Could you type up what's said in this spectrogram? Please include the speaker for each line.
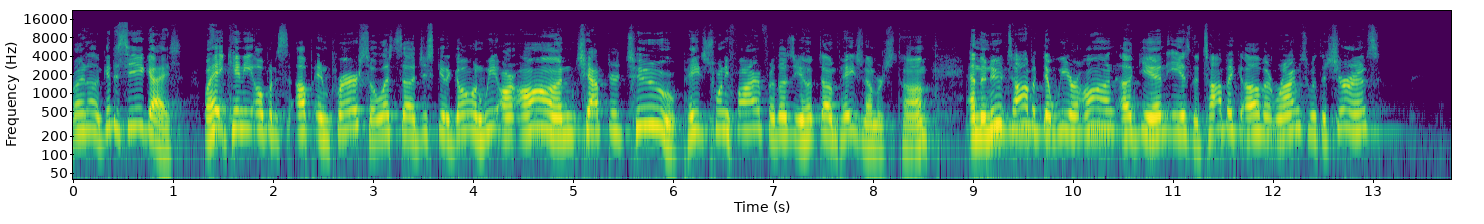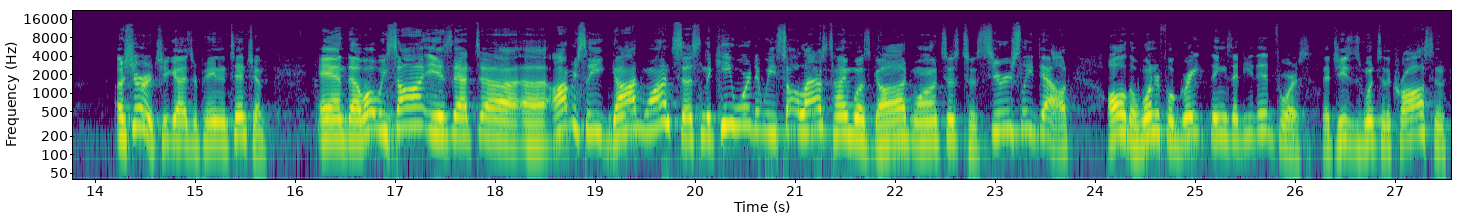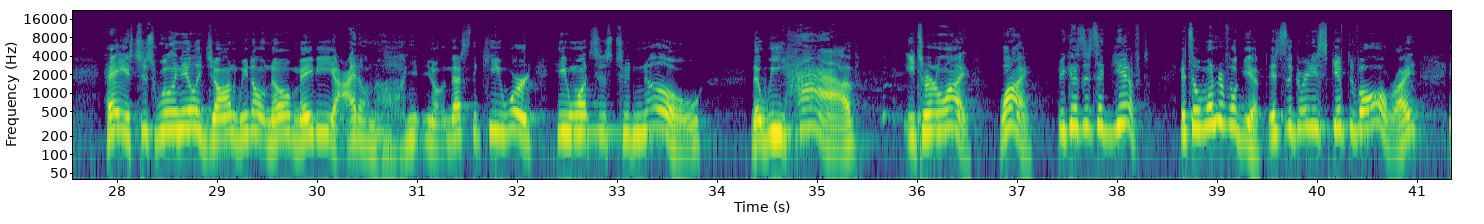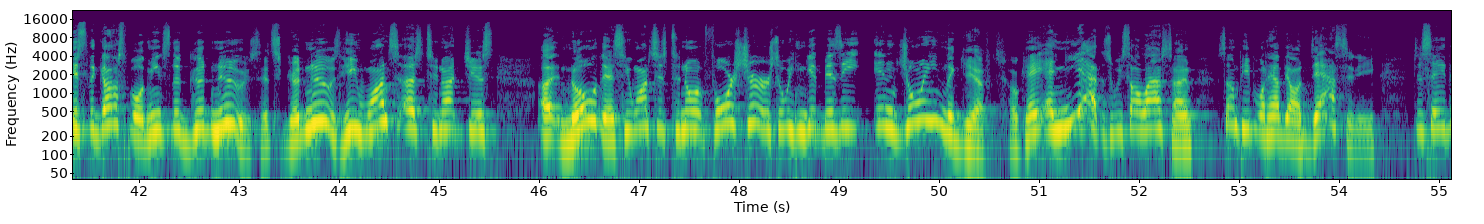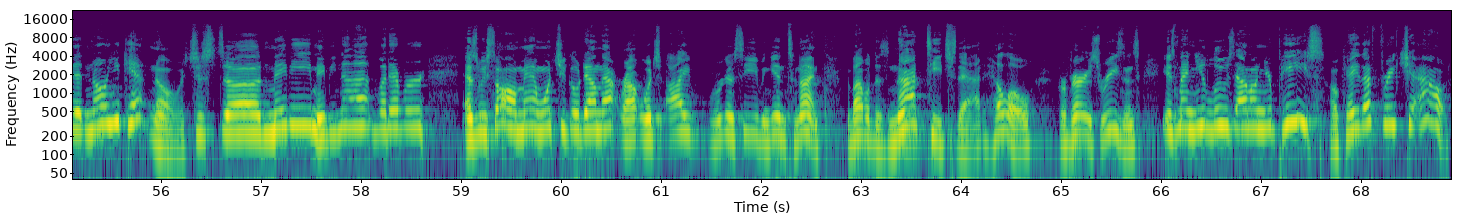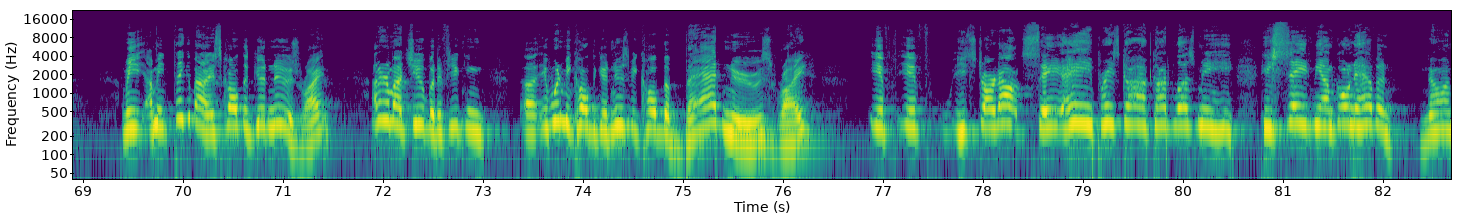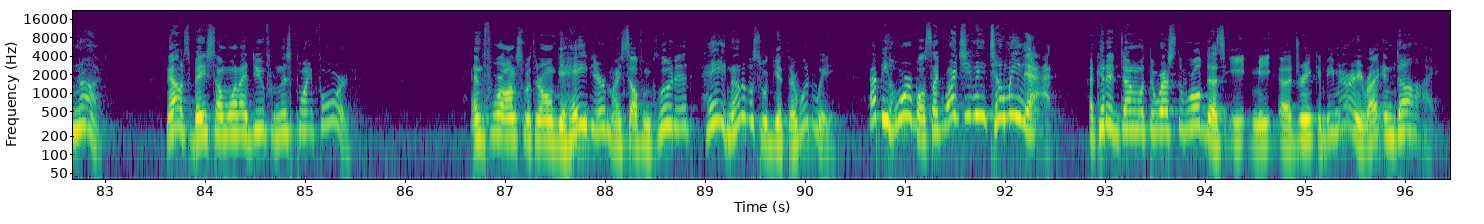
Speaker 1: Right on. Good to see you guys. Well, hey, Kenny open us up in prayer, so let's uh, just get it going. We are on chapter 2, page 25, for those of you hooked on page numbers, Tom. And the new topic that we are on, again, is the topic of, it rhymes with assurance. Assurance. You guys are paying attention. And uh, what we saw is that uh, uh, obviously God wants us, and the key word that we saw last time was God wants us to seriously doubt all the wonderful, great things that He did for us. That Jesus went to the cross and hey, it's just willy nilly, John. We don't know. Maybe, I don't know. You know, that's the key word. He wants us to know that we have eternal life. Why? Because it's a gift. It's a wonderful gift. It's the greatest gift of all, right? It's the gospel. It means the good news. It's good news. He wants us to not just uh, know this, He wants us to know it for sure so we can get busy enjoying the gift, okay? And yet, as we saw last time, some people would have the audacity to say that no, you can't know. It's just uh, maybe, maybe not, whatever. As we saw, man, once you go down that route, which I we're going to see even again tonight, the Bible does not teach that. Hello, for various reasons, is man, you lose out on your peace. Okay, that freaks you out. I mean, I mean, think about it. It's called the good news, right? I don't know about you, but if you can, uh, it wouldn't be called the good news; it'd be called the bad news, right? If if you start out say, "Hey, praise God, God loves me. He He saved me. I'm going to heaven." No, I'm not. Now it's based on what I do from this point forward. And if we're honest with our own behavior, myself included, hey, none of us would get there, would we? That'd be horrible. It's like, why'd you even tell me that? I could have done what the rest of the world does eat, meat, uh, drink, and be merry, right? And die.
